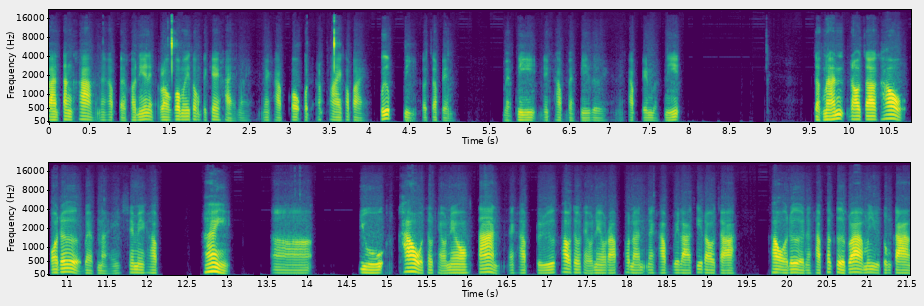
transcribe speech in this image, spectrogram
การตั้งค่านะครับ แต่คราวนี้เนี่ยเราก็ไม่ต้องไปแก้ไขอะไรนะครับ ก็กด apply เข้าไปปุ๊บนี่ก็จะเป็นแบบนี้นะครับแบบนี้เลยนะครับเป็นแบบนี้ จากนั้นเราจะเข้าออเดอร์แบบไหนใช่ไหมครับ ให้อ่าอยู่เข้าแถวแถวแนวต้านนะครับ หรือเข้าแถวแถวแนวรับเท่านั้นนะครับ เวลาที่เราจะเข้าออเดอร์นะครับ ถ้าเกิดว่ามันอยู่ตรงกลาง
